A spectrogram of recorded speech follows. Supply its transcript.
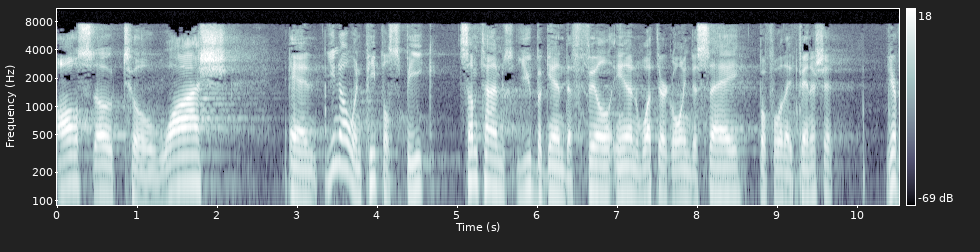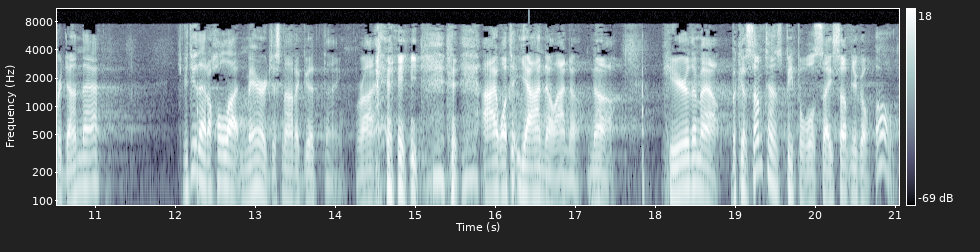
also to wash. And you know, when people speak, sometimes you begin to fill in what they're going to say before they finish it. You ever done that? If you do that a whole lot in marriage, it's not a good thing, right? I want to, yeah, I know, I know. No. Hear them out. Because sometimes people will say something, you go, oh,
